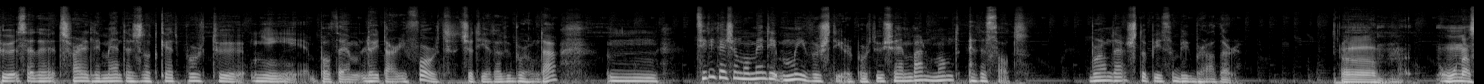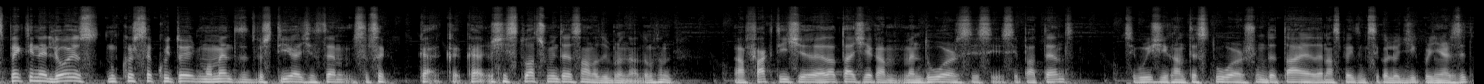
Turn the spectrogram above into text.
pyes edhe çfarë elementesh do të ketë për ty një, po them, lojtar i fortë që të jetë aty brenda, mm, cili ka qenë momenti më i vështirë për ty që e mban mend edhe sot brenda shtëpisë së Big Brother? Ëm ehm, uh, unë në aspektin e lojës nuk është se kujtoj momente të vështira që them sepse ka ka, ka është një situatë shumë interesante aty brenda. Domethënë Nga fakti që edhe ata që e kanë menduar si si si patentë, sigurisht që i kanë testuar shumë detaje edhe në aspektin psikologjik për njerëzit.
